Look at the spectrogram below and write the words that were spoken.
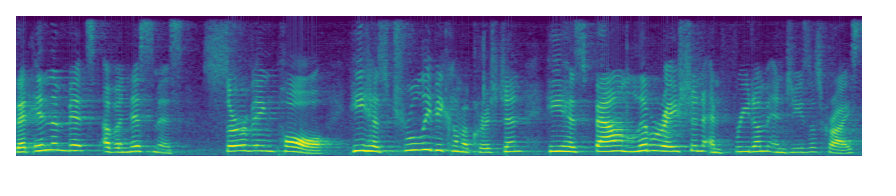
That in the midst of Onesimus serving Paul, he has truly become a Christian. He has found liberation and freedom in Jesus Christ.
